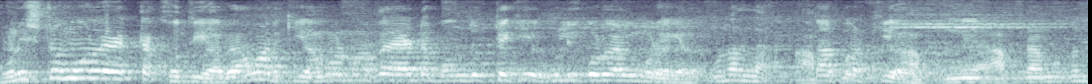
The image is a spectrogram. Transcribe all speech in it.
ঘনিষ্ঠ মহলের একটা ক্ষতি হবে। আমার কি? আমার মাথায় একটা বন্দুক ঠেকিয়ে গুলি করে আমি মরে গেলাম। তারপর কি হবে? আপনি আপনার মতন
